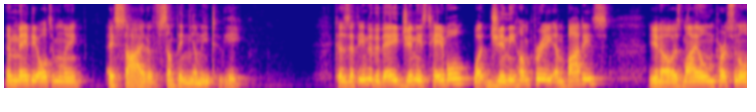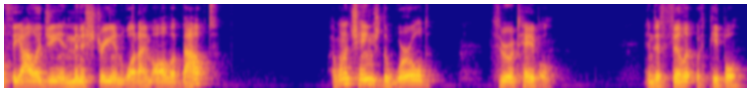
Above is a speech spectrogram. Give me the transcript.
and maybe ultimately a side of something yummy to eat. Because at the end of the day, Jimmy's table, what Jimmy Humphrey embodies, you know, is my own personal theology and ministry and what I'm all about. I want to change the world through a table and to fill it with people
